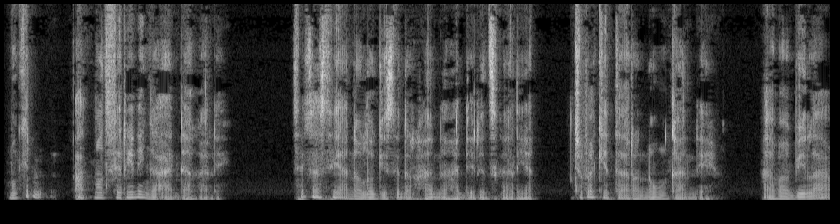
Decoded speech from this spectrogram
Mungkin atmosfer ini nggak ada kali. Saya kasih analogi sederhana hadirin sekalian. Coba kita renungkan deh. Apabila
